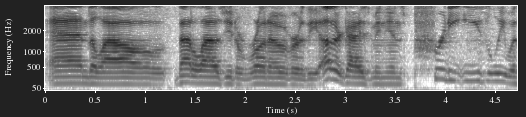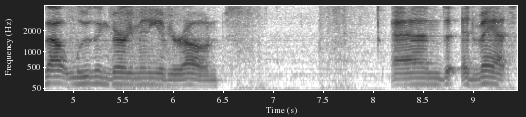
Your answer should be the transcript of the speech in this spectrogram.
And allow that allows you to run over the other guy's minions pretty easily without losing very many of your own. And advance.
